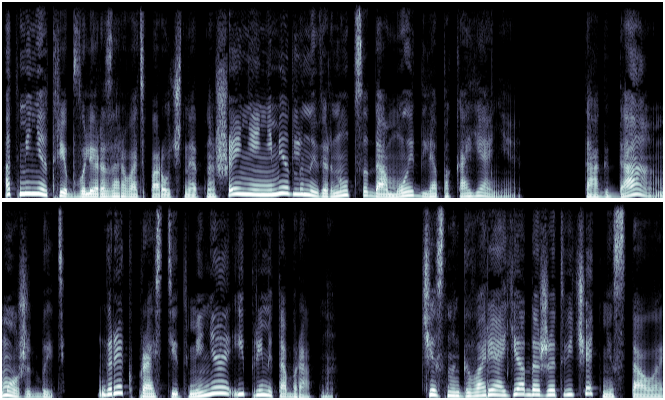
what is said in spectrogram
От меня требовали разорвать порочные отношения и немедленно вернуться домой для покаяния. Тогда, может быть, Грег простит меня и примет обратно. Честно говоря, я даже отвечать не стала,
